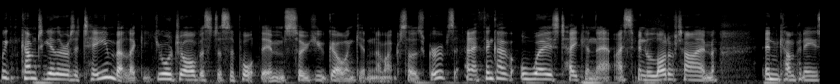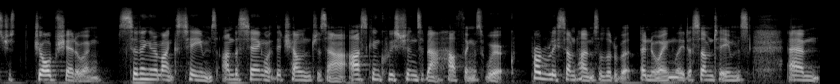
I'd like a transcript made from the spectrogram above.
We can come together as a team, but like your job is to support them. So you go and get in amongst those groups. And I think I've always taken that. I spend a lot of time in companies just job shadowing, sitting in amongst teams, understanding what their challenges are, asking questions about how things work, probably sometimes a little bit annoyingly to some teams, um,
